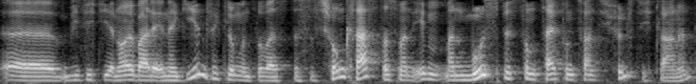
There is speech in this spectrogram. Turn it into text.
äh, wie sich die erneuerbare Energieentwicklung und sowas, das ist schon krass, dass man eben, man muss bis zum Zeitpunkt 2050 planen,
